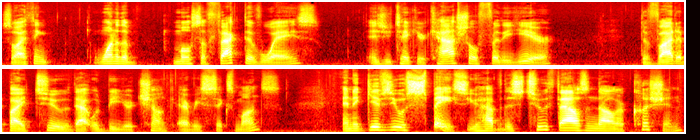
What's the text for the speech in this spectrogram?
So I think one of the most effective ways is you take your cash flow for the year, divide it by two, that would be your chunk every six months. And it gives you a space. You have this $2,000 cushion.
